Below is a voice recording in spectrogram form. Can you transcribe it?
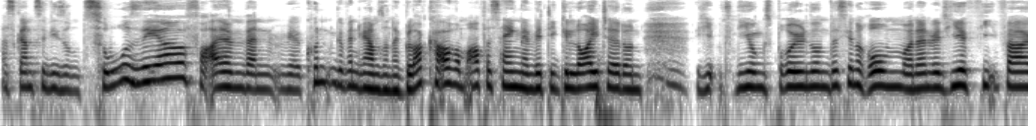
das Ganze wie so ein Zoo sehe. Vor allem, wenn wir Kunden gewinnen. Wir haben so eine Glocke auch im Office hängen, dann wird die geläutet und die Jungs brüllen so ein bisschen rum und dann wird hier FIFA,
